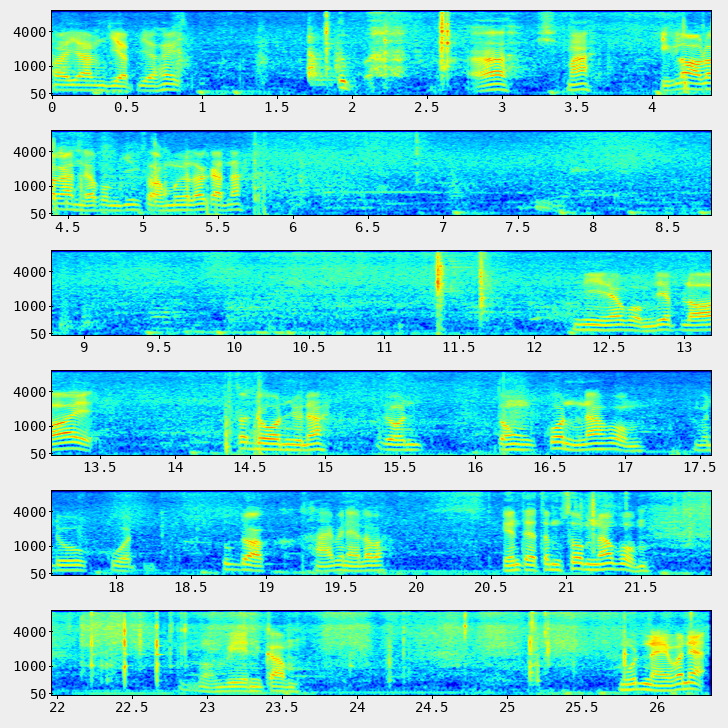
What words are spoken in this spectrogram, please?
พยายามเหยียบอย่าให้อึ๊บอ่ามาอีกรอบแล้วกัน เดี๋ยวผมยิงสองมือแล้วกันนะ นี่นะผมเรียบร้อย ก็โดนอยู่นะ โดนตรงก้นนะผม มาดูขวดลูกดอกหายไปไหนแล้วปะเห็นแต่ต้นส้มนะผมหวังเวรกรรมมุดไหนวะเนี่ย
